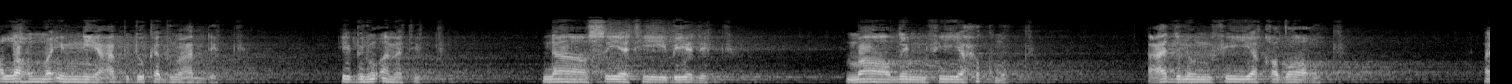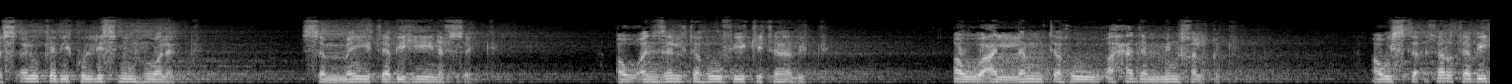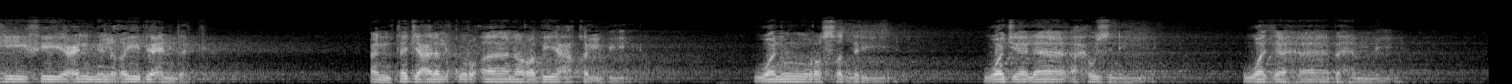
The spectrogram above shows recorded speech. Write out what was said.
اللهم إني عبدك ابن عبدك ابن أمتك ناصيتي بيدك ماض في حكمك عدل في قضاؤك أسألك بكل اسم هو لك سميت به نفسك أو أنزلته في كتابك أو علمته أحدا من خلقك. أو استأثرت به في علم الغيب عندك أن تجعل القرآن ربيع قلبي ونور صدري وجلاء حزني وذهاب همي.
